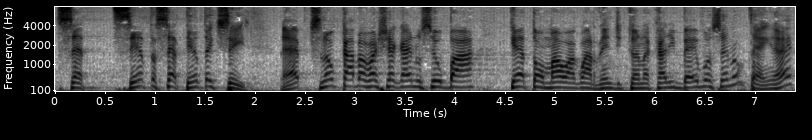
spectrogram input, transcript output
776. É, porque senão o cabra vai chegar aí no seu bar quer tomar o aguardente de cana caribé e você não tem, né?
